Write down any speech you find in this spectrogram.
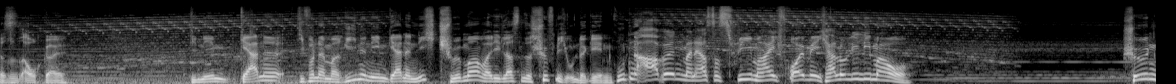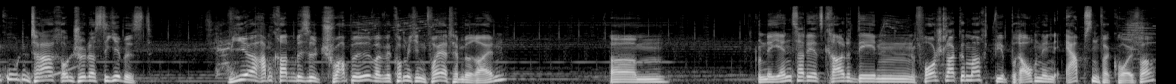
Das ist auch geil. Die nehmen gerne, die von der Marine nehmen gerne nicht Schwimmer, weil die lassen das Schiff nicht untergehen. Guten Abend, mein erster Stream. Hi, ich freue mich. Hallo Lilimau. Schönen guten Tag und schön, dass du hier bist. Wir haben gerade ein bisschen Trouble, weil wir kommen nicht in den Feuertempel rein. Ähm, und der Jens hatte jetzt gerade den Vorschlag gemacht, wir brauchen den Erbsenverkäufer.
